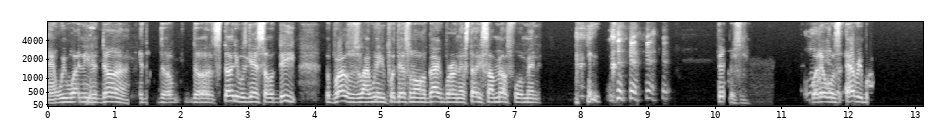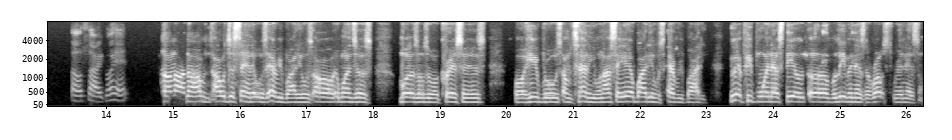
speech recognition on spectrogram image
and we wasn't even done. It, the The study was getting so deep. The brothers was like, "We need to put this one on the back burner and study something else for a minute." Seriously, well, but it was everybody. Oh, sorry. Go ahead. No, no, no. I'm, I was just saying it was everybody. It was all. It wasn't just Muslims or Christians or Hebrews. I'm telling you, when I say everybody, it was everybody. You had people in there still uh, believing in Zoroastrianism.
